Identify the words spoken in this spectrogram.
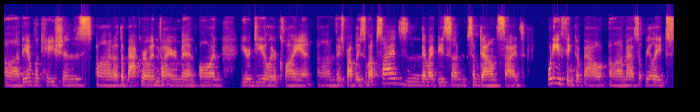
uh, the implications uh, the macro environment on your dealer client. Um, there's probably some upsides and there might be some some downsides. What do you think about um, as it relates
